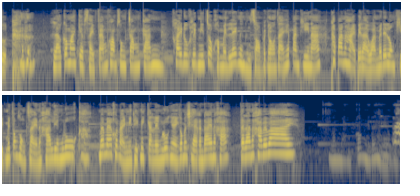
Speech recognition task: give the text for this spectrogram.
สุดๆแล้วก็มาเก็บใส่แฟ้มความทรงจำกัน ใครดูคลิปนี้จบคอมเมนต์เลข1นถึงสเป็นกำลังใจให้ปันทีนะ ถ้าปันหายไปหลายวันไม่ได้ลงคลิปไม่ต้องสงสัยนะคะ เลี้ยงลูกค่ะ แม่ ๆ คนไหนมีเทคนิคการเลี้ยงลูกยังไงก็มาแชร์กันได้นะคะ ไปแล้วนะคะ บ๊ายบาย มันมองกล้องได้ไงวะ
